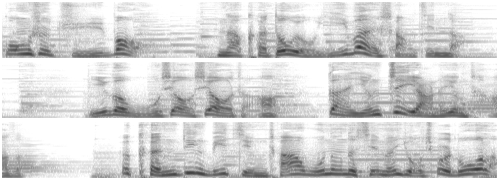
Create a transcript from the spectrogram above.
光是举报，那可都有一万赏金的。一个武校校长干赢这样的硬茬子，肯定比警察无能的新闻有趣多了。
